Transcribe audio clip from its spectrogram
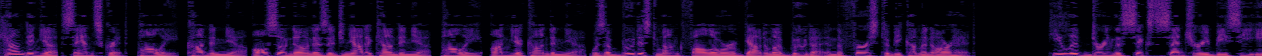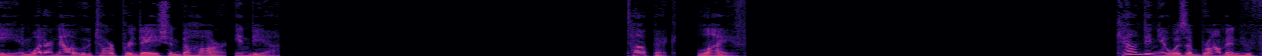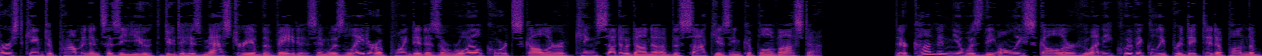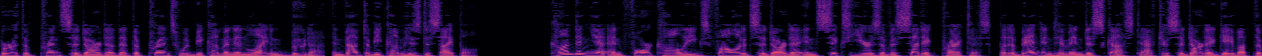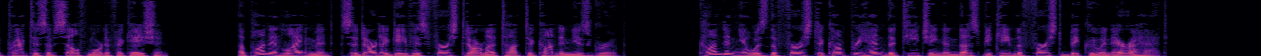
Kaundinya Sanskrit, Pali, Kaundinya also known as Ajñātakaundinya, Pali, Anya Kaundinya was a Buddhist monk follower of Gautama Buddha and the first to become an arhat. He lived during the 6th century BCE in what are now Uttar Pradesh and Bihar, India. Life Kaundinya was a Brahmin who first came to prominence as a youth due to his mastery of the Vedas and was later appointed as a royal court scholar of King Suddhodana of the Sakyas in Kapilavastu. Their Kaundinya was the only scholar who unequivocally predicted upon the birth of Prince Siddhartha that the prince would become an enlightened Buddha, and vowed to become his disciple. Kaundinya and four colleagues followed Siddhartha in six years of ascetic practice, but abandoned him in disgust after Siddhartha gave up the practice of self-mortification. Upon enlightenment, Siddhartha gave his first Dharma talk to Kaundinya's group. Kaundinya was the first to comprehend the teaching and thus became the first bhikkhu and arahat.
